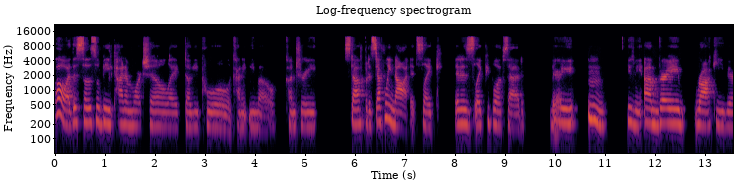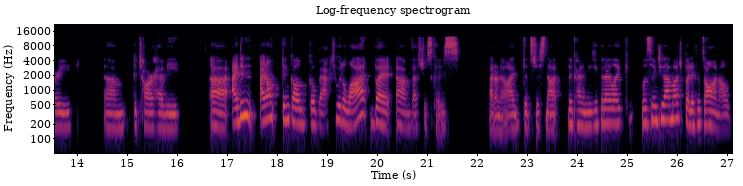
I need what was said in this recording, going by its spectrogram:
oh this so this will be kind of more chill like dougie poole kind of emo country stuff. But it's definitely not. It's like it is like people have said very mm, excuse me um very rocky very um guitar heavy. Uh i didn't i don't think i'll go back to it a lot but um that's just because i don't know i that's just not the kind of music that i like listening to that much but if it's on i'll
